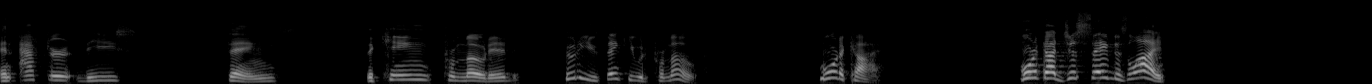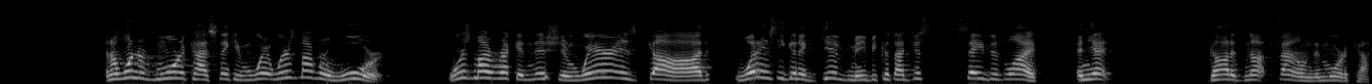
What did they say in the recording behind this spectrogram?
And after these things, the king promoted. Who do you think he would promote? Mordecai. Mordecai just saved his life. And I wonder if Mordecai's thinking, Where, where's my reward? Where's my recognition? Where is God? What is he going to give me because I just saved his life? And yet, God is not found in Mordecai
